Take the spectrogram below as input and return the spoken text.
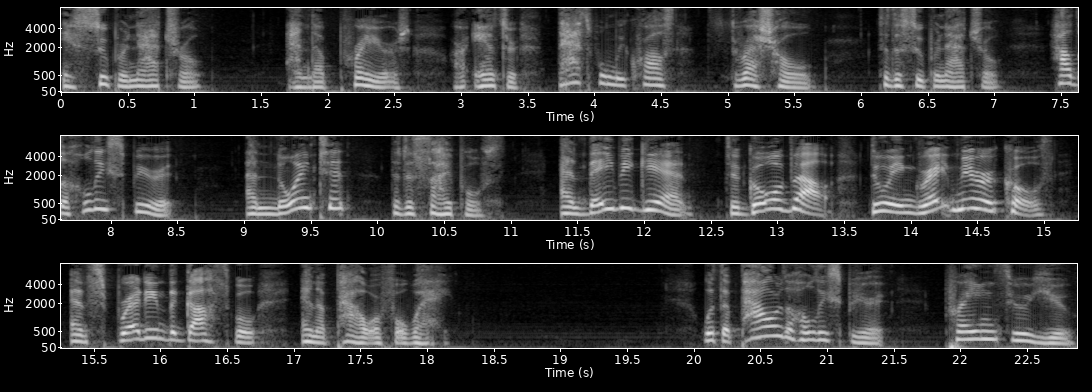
is supernatural and the prayers are answered. That's when we cross threshold to the supernatural. How the Holy Spirit anointed the disciples, and they began to go about doing great miracles and spreading the gospel in a powerful way. With the power of the Holy Spirit praying through you,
